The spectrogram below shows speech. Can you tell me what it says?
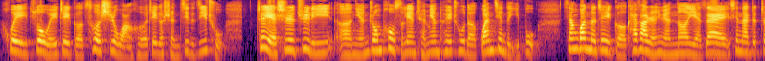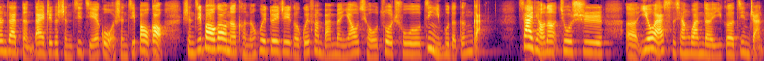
会作为这个测试网和这个审计的基础。这也是距离呃年终 POS 链全面推出的关键的一步，相关的这个开发人员呢，也在现在正正在等待这个审计结果、审计报告。审计报告呢，可能会对这个规范版本要求做出进一步的更改。下一条呢，就是呃 EOS 相关的一个进展。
